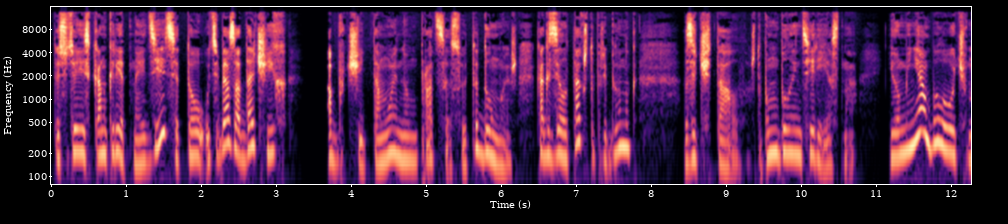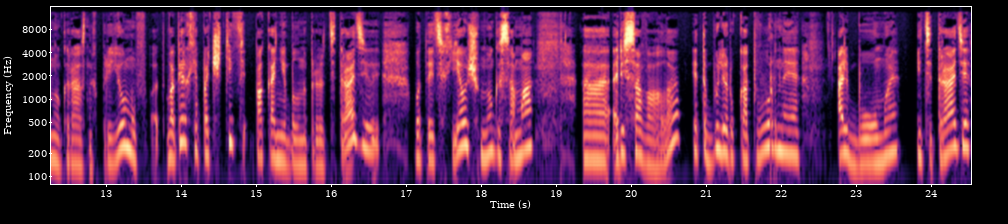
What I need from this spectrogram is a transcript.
то есть у тебя есть конкретные дети, то у тебя задача их обучить тому иному процессу. И ты думаешь, как сделать так, чтобы ребенок зачитал, чтобы ему было интересно. И у меня было очень много разных приемов. Во-первых, я почти, пока не было, например, тетради вот этих, я очень много сама э, рисовала. Это были рукотворные альбомы, и тетради,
